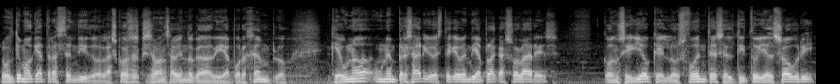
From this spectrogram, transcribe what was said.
Lo último que ha trascendido, las cosas que se van sabiendo cada día, por ejemplo, que uno, un empresario, este que vendía placas solares, consiguió que los Fuentes, el Tito y el Sobri,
